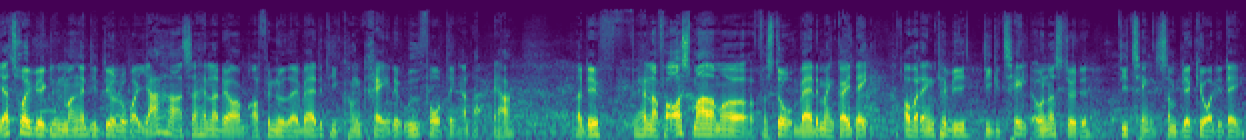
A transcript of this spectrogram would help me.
jeg tror i virkeligheden, mange af de dialoger, jeg har, så handler det om at finde ud af, hvad er det de konkrete udfordringer, der er. Og det handler for os meget om at forstå, hvad er det, man gør i dag, og hvordan kan vi digitalt understøtte de ting, som bliver gjort i dag,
